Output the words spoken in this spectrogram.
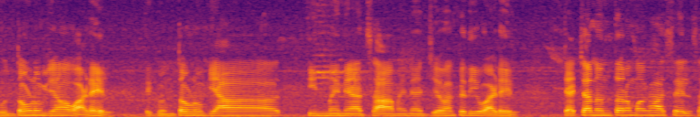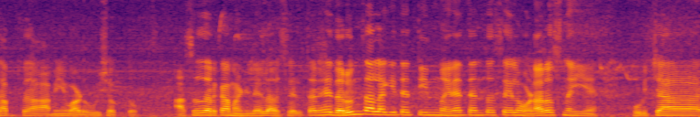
गुंतवणूक जेव्हा वाढेल ती गुंतवणूक या तीन महिन्यात सहा महिन्यात जेव्हा कधी वाढेल त्याच्यानंतर मग हा सेल्स आपला आम्ही वाढवू शकतो. असं जर का म्हणलेलं असेल तर हे धरून चाला की त्या तीन महिन्यात त्यांचं सेल होणारच नाही आहे पुढच्या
